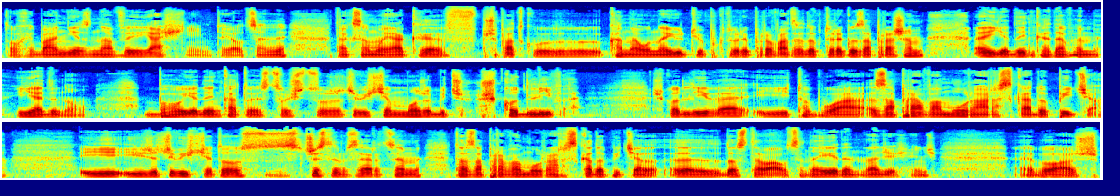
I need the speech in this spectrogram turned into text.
To chyba nie zna wyjaśnień tej oceny. Tak samo jak w przypadku kanału na YouTube, który prowadzę, do którego zapraszam, jedynkę dałem jedną, bo jedynka to jest coś, co rzeczywiście może być szkodliwe. Szkodliwe i to była zaprawa murarska do picia i, i rzeczywiście to z, czystym sercem ta zaprawa murarska do picia e, dostała ocenę 1 na 10. E, była już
